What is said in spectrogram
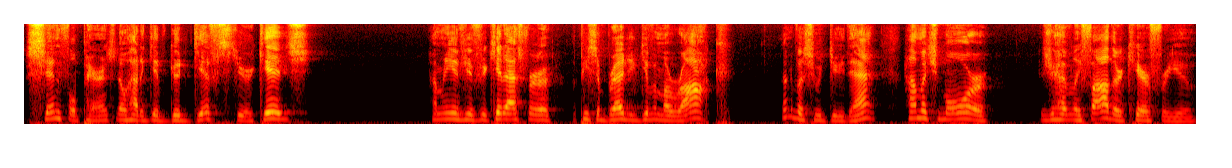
sinful parents know how to give good gifts to your kids. How many of you, if your kid asked for a piece of bread, you'd give him a rock? None of us would do that. How much more does your Heavenly Father care for you?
